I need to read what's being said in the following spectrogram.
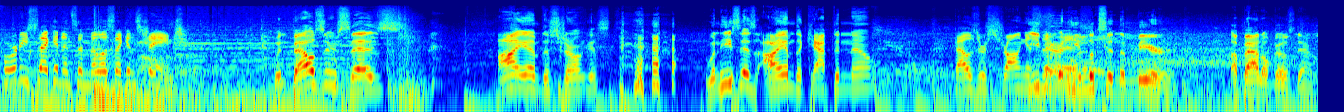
40 second and some milliseconds oh. change. When Bowser says, I am the strongest, when he says, I am the captain now, Bowser's strongest even when he looks in the mirror, a battle goes down.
